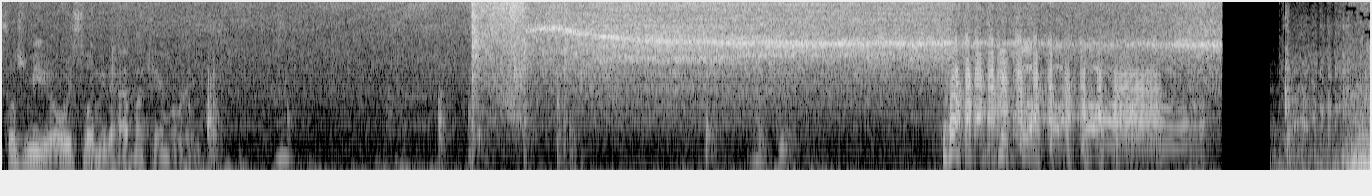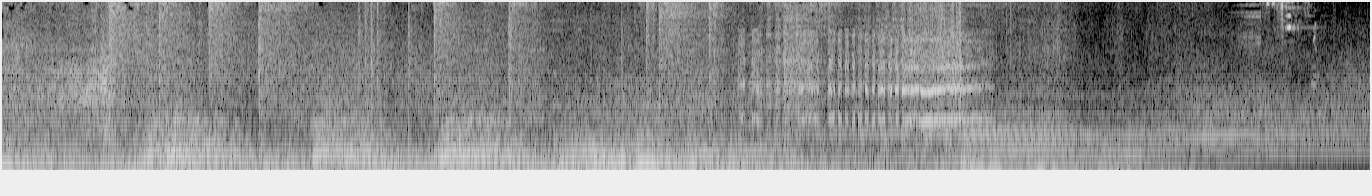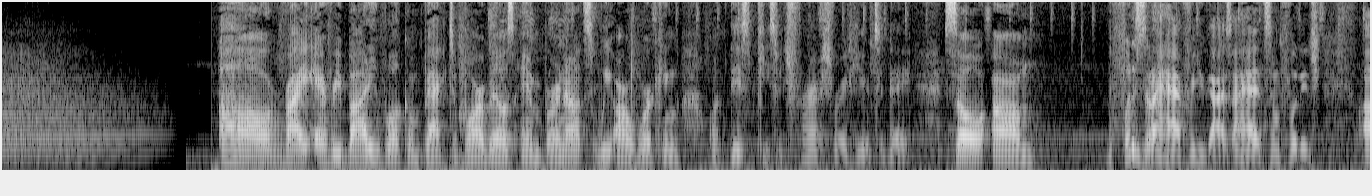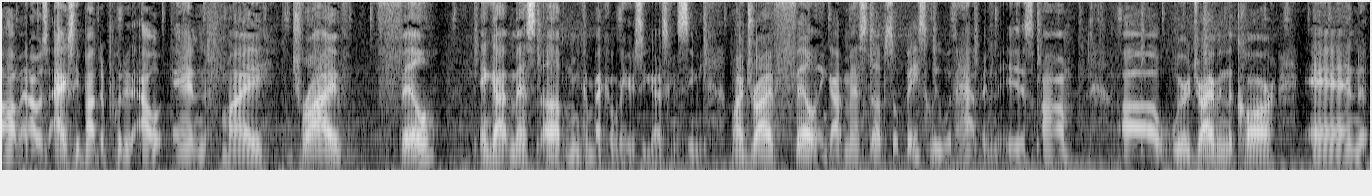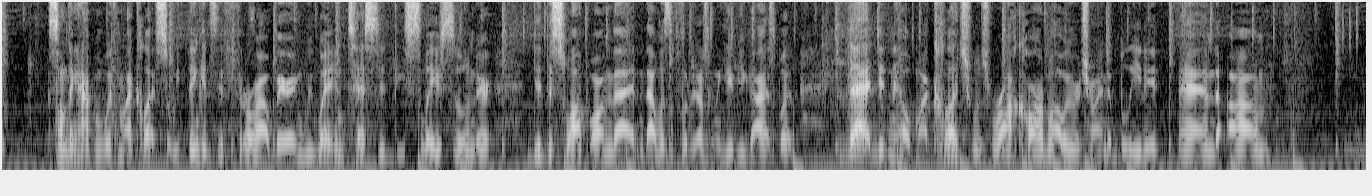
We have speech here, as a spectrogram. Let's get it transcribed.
Social media always told me to have my camera ready. All right, everybody, welcome back to Barbells and Burnouts. We are working on this piece of trash right here today. So, um, the footage that I have for you guys, I had some footage, um, and I was actually about to put it out, and my drive fell and got messed up. Let me come back over here so you guys can see me. My drive fell and got messed up. So basically, what happened is, um, uh, we were driving the car and something happened with my clutch. So we think it's the throwout bearing. We went and tested the slave cylinder, did the swap on that, and that was the footage I was going to give you guys. But that didn't help. My clutch was rock hard while we were trying to bleed it, and um,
